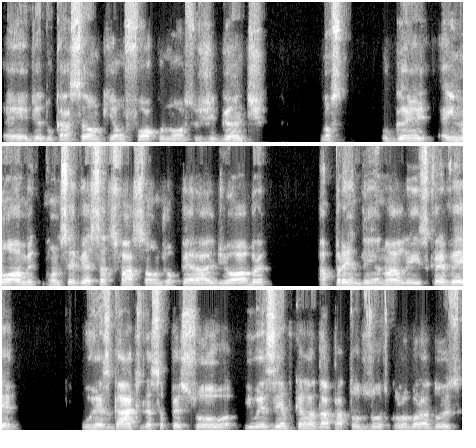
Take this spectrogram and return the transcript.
é, de educação, que é um foco nosso gigante, nós o ganho é enorme quando você vê a satisfação de um operário de obra aprendendo a ler e escrever. O resgate dessa pessoa e o exemplo que ela dá para todos os outros colaboradores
